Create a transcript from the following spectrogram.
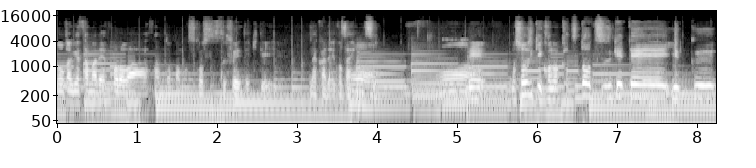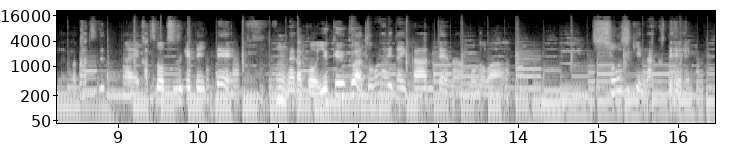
おかげさまでフォロワーさんとかも少しずつ増えてきている中でございます。で、まあ正直この活動を続けていく、まあ活えー活動を続けていって、うん。なんかこう、ゆくゆくはどうなりたいかみたいなものは、正直なくて、お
